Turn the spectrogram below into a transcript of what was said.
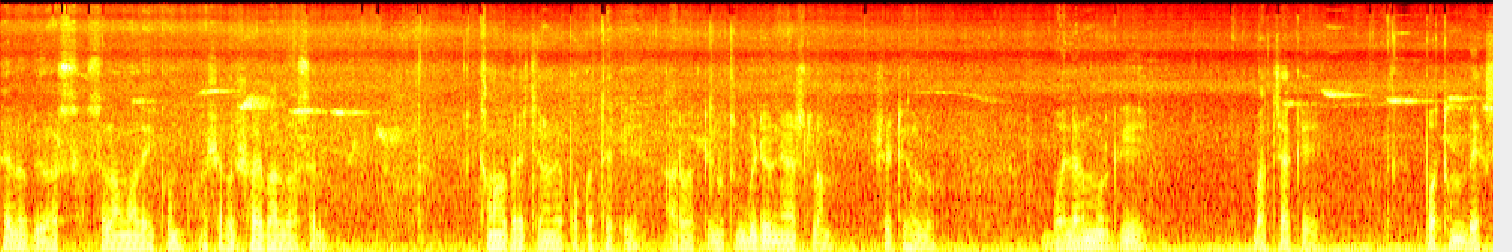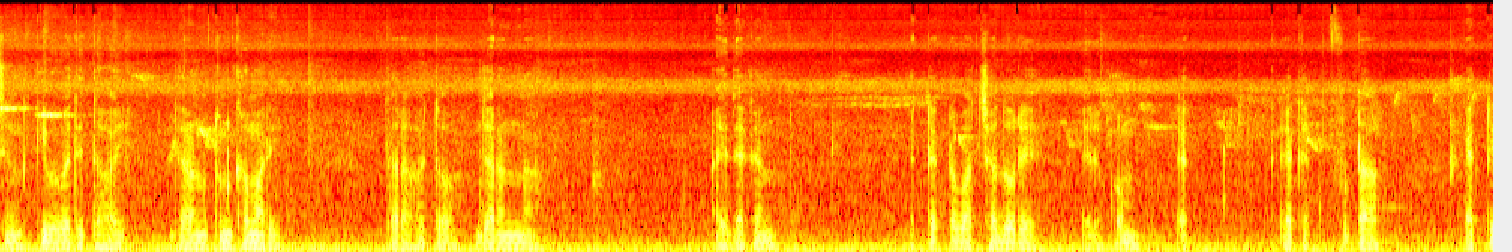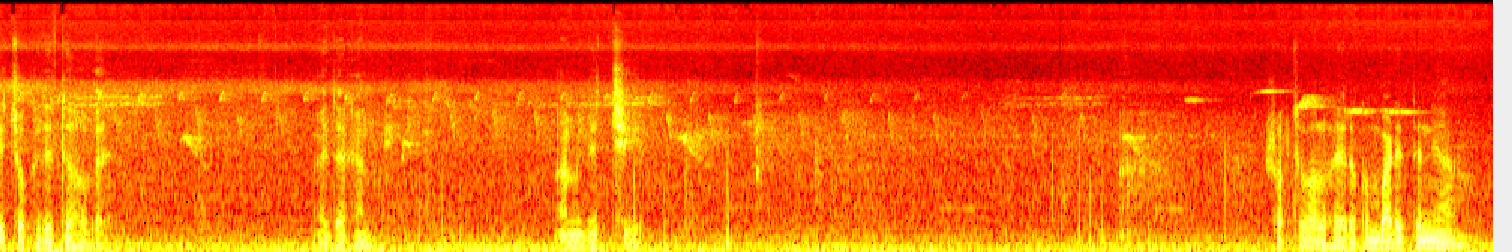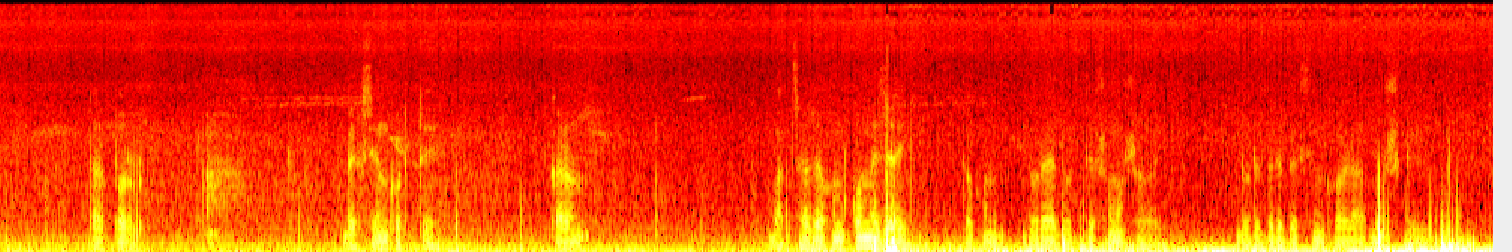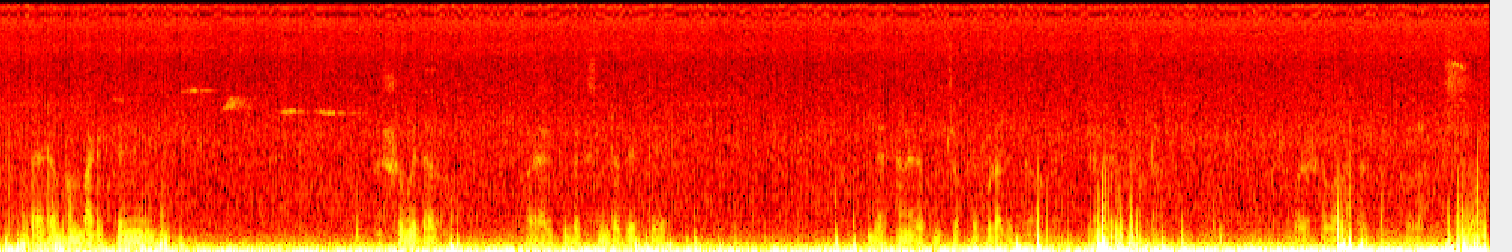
Hello viewers আসসালামু আলাইকুম আশা করি সবাই ভালো আছেন। খামার বাড়ির চ্যানেলের পক্ষ থেকে আরও একটি নতুন ভিডিও নিয়ে আসলাম। সেটি হলো, ব্রয়লার মুরগি বাচ্চাকে প্রথম ভ্যাকসিন কীভাবে দিতে হয়? যারা নতুন খামারি, তারা হয়তো জানেন না। এই দেখেন, একটা একটা বাচ্চা ধরে এরকম এক এক ফোঁটা একটি চোখে দিতে হবে। এই দেখেন আমি দিচ্ছি। সবচেয়ে ভালো হয় এরকম বাড়িতে নেওয়া তারপর ভ্যাকসিন করতে। কারণ বাচ্চা যখন কমে যায়, তখন ধরে ধরতে সমস্যা হয়। ধরে ধরে ভ্যাকসিন করা মুশকিল। তাই এরকম বাড়িতে নিয়ে সুবিধা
